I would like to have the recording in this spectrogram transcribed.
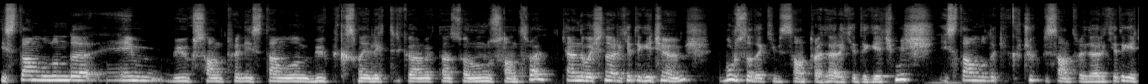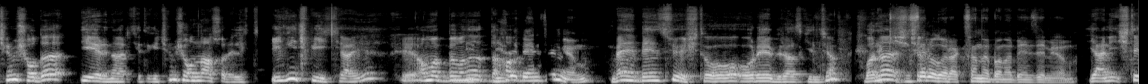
İstanbul'un da en büyük santrali İstanbul'un büyük bir kısmına elektrik vermekten sorumlu santral kendi başına harekete geçememiş. Bursa'daki bir santral harekete geçmiş. İstanbul'daki küçük bir santrali harekete geçirmiş. O da diğerini harekete geçirmiş. Ondan sonra elektrik. İlginç bir hikaye e, ama bana Bize daha... Bize benzemiyor mu? Ben benziyor işte o oraya biraz geleceğim. Bana kişisel çok... olarak sana bana benzemiyor mu? Yani işte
